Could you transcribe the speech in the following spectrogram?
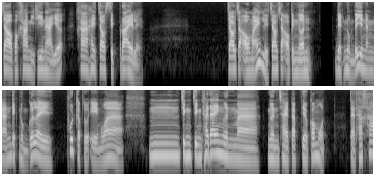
เจ้าเพราะข้ามีที่นาเยอะข้าให้เจ้าสิบไร่เลย เจ้าจะเอาไหมหรือเจ้าจะเอาเป็นเงิน เด็กหนุ่มได้ยินดังนั้น เด็กหนุ่มก็เลยพูดกับตัวเองว่า อืมจริง ๆ ถ้าได้เงินมาเงินใช้แป๊บเดียวก็หมด แต่ถ้าข้า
